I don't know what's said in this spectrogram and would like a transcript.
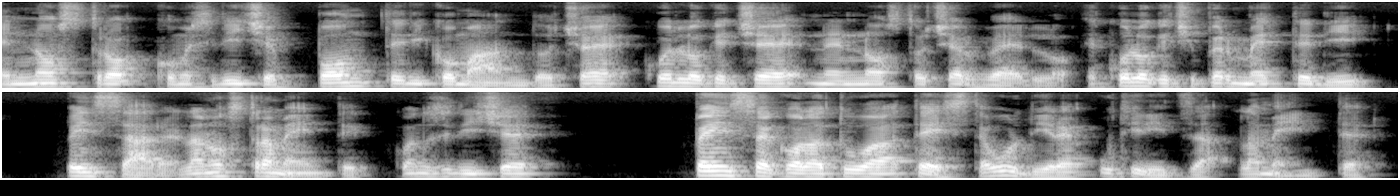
è il nostro, come si dice, ponte di comando, cioè quello che c'è nel nostro cervello, è quello che ci permette di pensare, la nostra mente. Quando si dice pensa con la tua testa, vuol dire utilizza la mente.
